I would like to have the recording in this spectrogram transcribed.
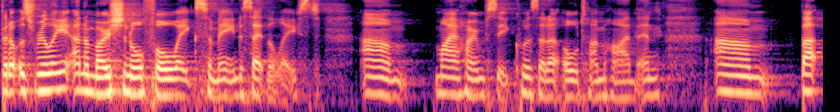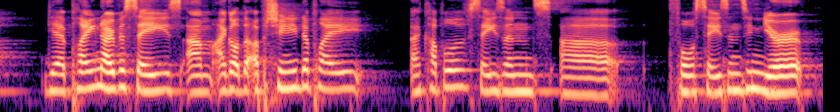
but it was really an emotional four weeks for me, to say the least. Um, my homesick was at an all-time high then, um, but yeah, playing overseas, um, I got the opportunity to play a couple of seasons, uh, four seasons in Europe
